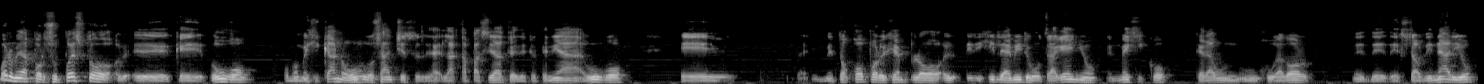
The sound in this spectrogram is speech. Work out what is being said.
Bueno, mira, por supuesto que Hugo, como mexicano, Hugo Sánchez, la capacidad que, tenía Hugo, me tocó, por ejemplo, dirigirle a Emilio Butragueño en México, que era un, jugador de, extraordinario.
